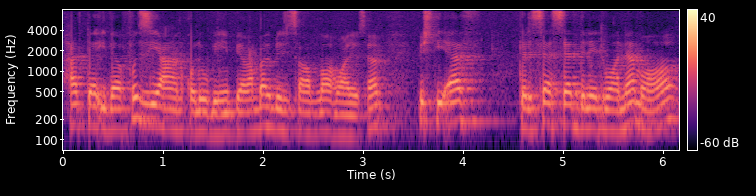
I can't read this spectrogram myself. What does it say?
حتى إذا فزع عن قلوبهم پیغمبر بجي صلى الله عليه وسلم بشتي أف ترسى سد لتوانما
